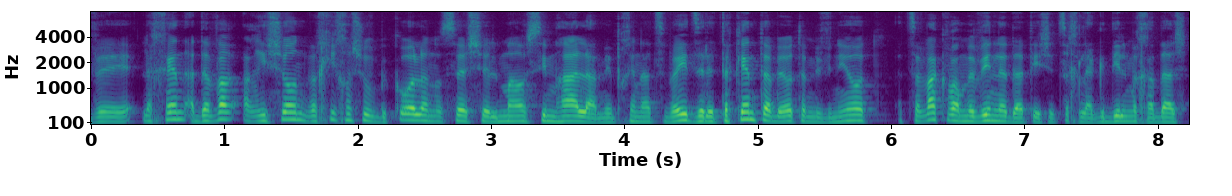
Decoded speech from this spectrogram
ולכן הדבר הראשון והכי חשוב בכל הנושא של מה עושים הלאה מבחינה צבאית זה לתקן את הבעיות המבניות. הצבא כבר מבין לדעתי שצריך להגדיל מחדש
